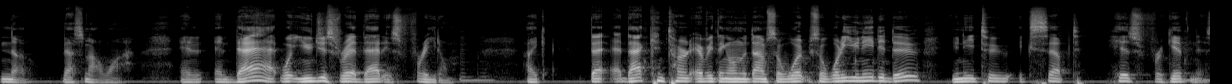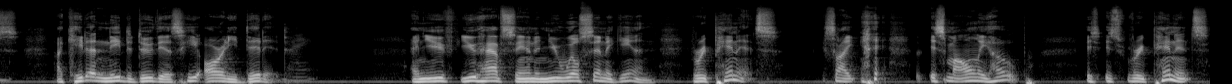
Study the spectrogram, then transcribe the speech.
No, that's not why. And and that what you just read that is freedom. Mm-hmm. Like that that can turn everything on the dime. So what so what do you need to do? You need to accept his forgiveness. Like he doesn't need to do this. He already did it and you you have sinned and you will sin again. Repentance. It's like it's my only hope. It's, it's repentance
